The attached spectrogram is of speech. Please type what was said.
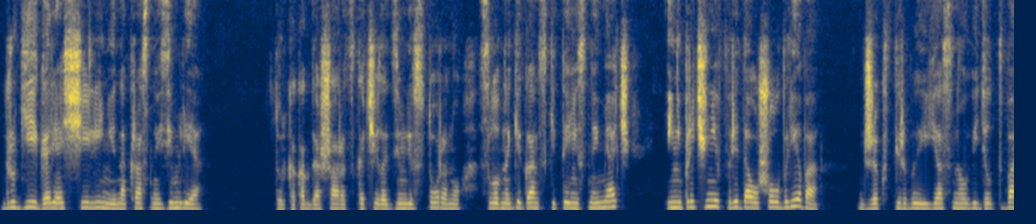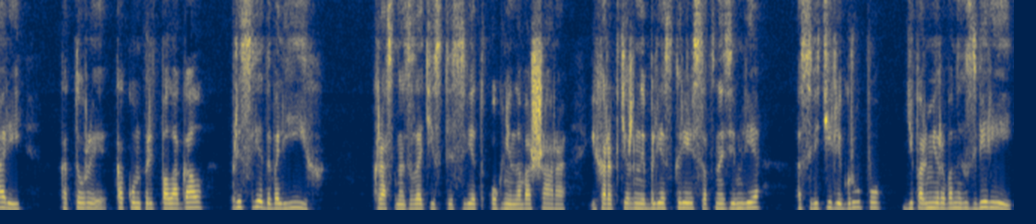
другие горящие линии на красной земле. Только когда шар отскочил от земли в сторону, словно гигантский теннисный мяч, и, не причинив вреда, ушел влево, Джек впервые ясно увидел тварей, которые, как он предполагал, преследовали их. Красно-золотистый свет огненного шара и характерный блеск рельсов на земле осветили группу деформированных зверей,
